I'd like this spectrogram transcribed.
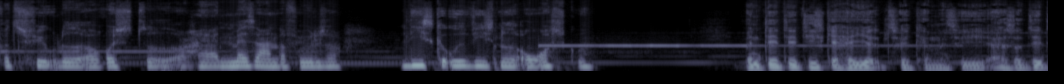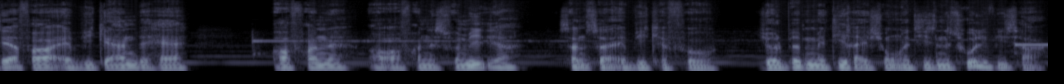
fortvivlet og rystet og har en masse andre følelser, lige skal udvise noget overskud. Men det er det, de skal have hjælp til, kan man sige. Altså, det er derfor, at vi gerne vil have offrene og offrenes familier, sådan så at vi kan få hjulpet dem med de reaktioner, de naturligvis har.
